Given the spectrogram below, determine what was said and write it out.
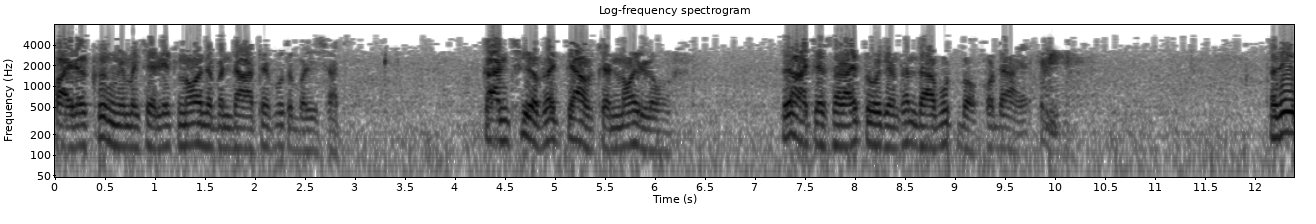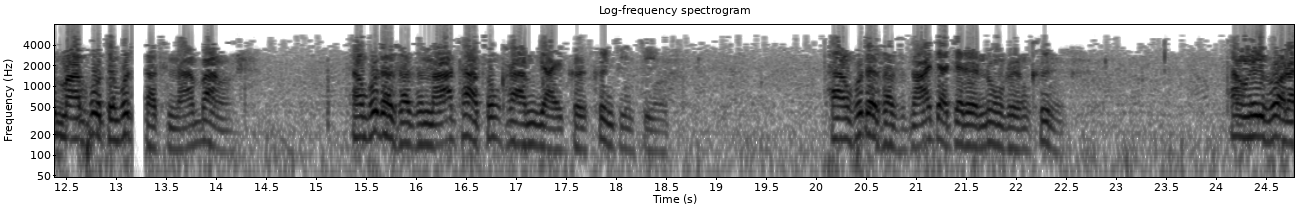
ฝ่ายละครึ่งนี่ไม่ใช่เล็กน้อยในบรรดาแต่พุทธบริษัท การเชื่อพระเจ้าจะน้อยลงหรืออาจจะสลายตัวอย่างท่านดาวุฒบอกก็ได้ทีนี้มาพูดถึงพุทธศาสนาบ้าง ทางพุทธศาสนาถ้าสงครามใหญ่เกิดขึ้นจริง ๆ ทางพุทธศาสนาจะเจริญรุ่งเรืองขึ้น ทั้งนี้เพราะอะไร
